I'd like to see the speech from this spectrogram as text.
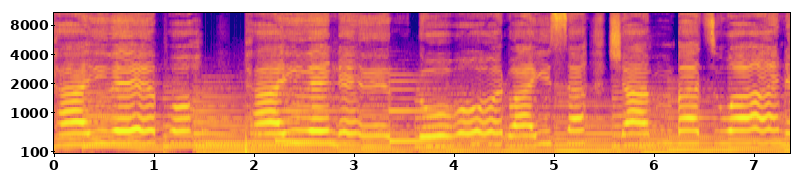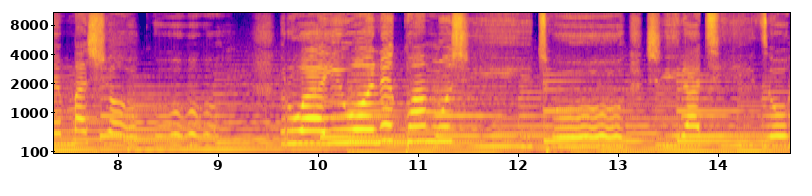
paivepo paive nerudo rwaisa shambadzwa nemashoko rwaionekwa kwamushito, zviratidzo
